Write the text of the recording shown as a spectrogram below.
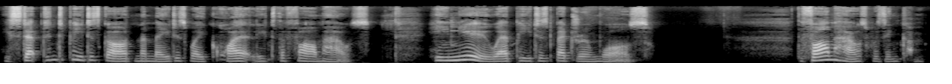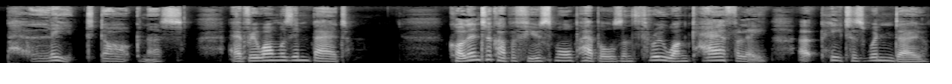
He stepped into Peter's garden and made his way quietly to the farmhouse. He knew where Peter's bedroom was. The farmhouse was in complete darkness. Everyone was in bed. Colin took up a few small pebbles and threw one carefully at Peter's window.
